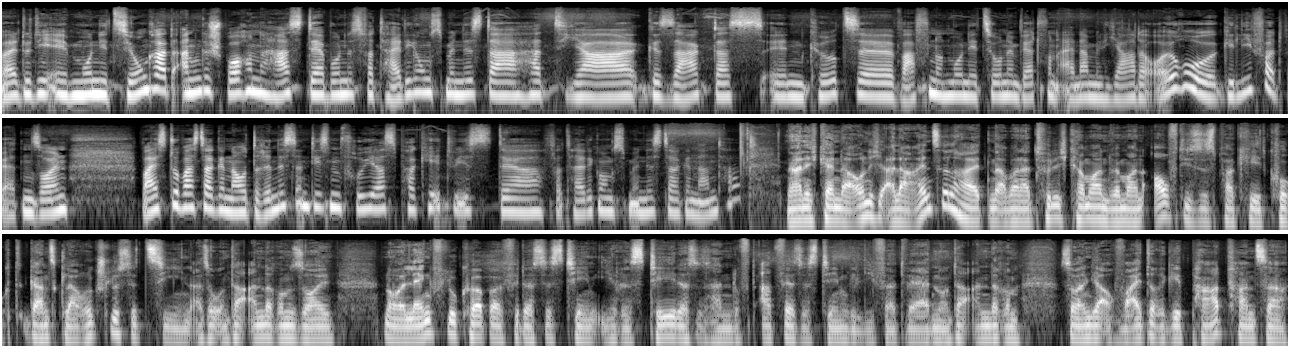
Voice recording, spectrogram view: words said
Weil du die Munition gerade angesprochen hast, der Bundesverteidigungsminister hat ja gesagt, dass in Kürze Waffen und Munition im Wert von einer Milliarde Euro geliefert werden sollen. Weißt du, was da genau drin ist in diesem Frühjahrspaket, wie es der Verteidigungsminister genannt hat? Nein, ich kenne da auch nicht alle Einzelheiten, aber natürlich kann man, wenn man auf dieses Paket guckt, ganz klar Rückschlüsse ziehen. Also unter anderem sollen neue Lenkflugkörper für das System Iris-T, das ist ein Luftabwehrsystem, geliefert werden. Unter anderem sollen ja auch weitere Gepard-Panzer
